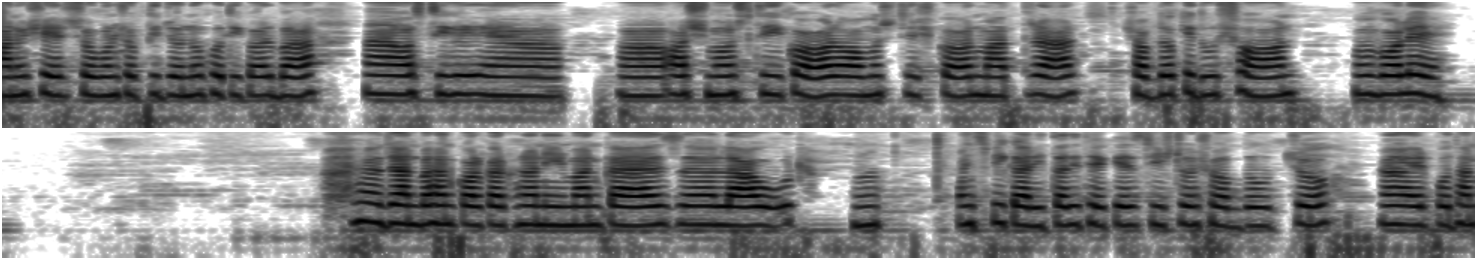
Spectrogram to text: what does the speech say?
মানুষের শ্রবণ শক্তির জন্য ক্ষতিকর বা অস্থি অস্মস্তিকর, অমস্তিষ্কর মাত্রার শব্দকে দূষণ বলে। যানবাহন, কলকারখানা, নির্মাণ কাজ, লাউড স্পিকার ইত্যাদি থেকে সৃষ্ট শব্দ উচ্চ এর প্রধান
